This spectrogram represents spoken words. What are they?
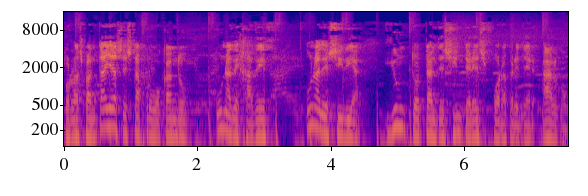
por las pantallas está provocando una dejadez, una desidia y un total desinterés por aprender algo,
